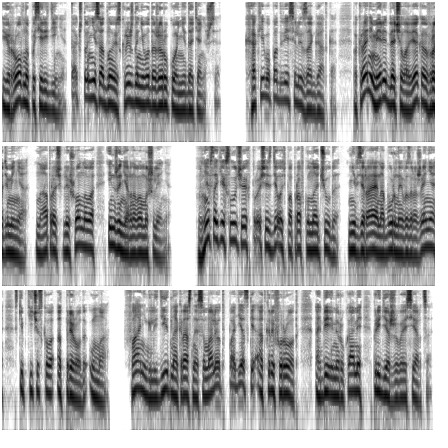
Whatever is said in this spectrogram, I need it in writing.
И ровно посередине, так что ни с одной из крыш до него даже рукой не дотянешься. Как его подвесили, загадка. По крайней мере, для человека вроде меня, напрочь лишенного инженерного мышления. Мне в таких случаях проще сделать поправку на чудо, невзирая на бурные возражения скептического от природы ума. Фань глядит на красный самолет, по-детски открыв рот, обеими руками придерживая сердце.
